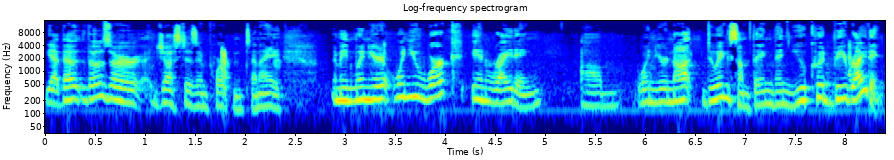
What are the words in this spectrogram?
Yeah, th- those are just as important. And I, I mean, when you're, when you work in writing, um, when you're not doing something, then you could be writing.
